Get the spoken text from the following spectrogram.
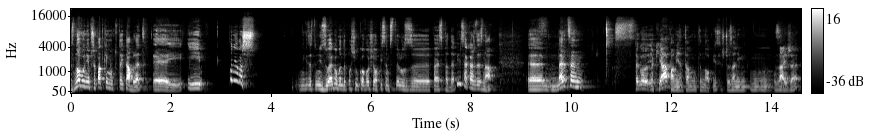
znowu nie przypadkiem mam tutaj tablet e, i ponieważ nie widzę tu nic złego, będę posiłkował się opisem stylu z PSPD. Pilsa każdy zna. Mercen, z tego jak ja pamiętam ten opis, jeszcze zanim mm, zajrzę,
